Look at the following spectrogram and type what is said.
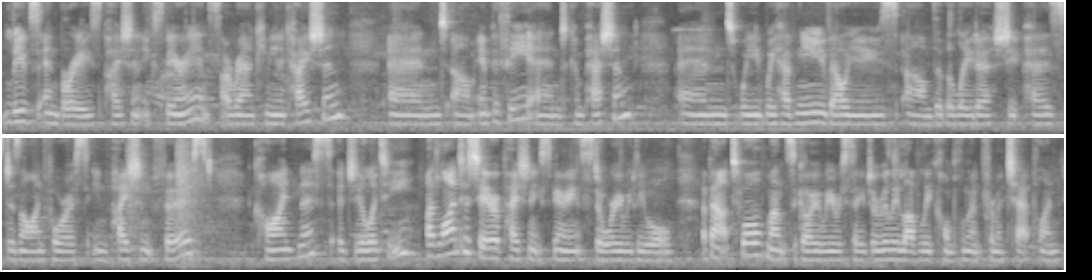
lives and breathes patient experience around communication and um, empathy and compassion and we, we have new values um, that the leadership has designed for us in patient first, kindness, agility. I'd like to share a patient experience story with you all. About 12 months ago, we received a really lovely compliment from a chaplain.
